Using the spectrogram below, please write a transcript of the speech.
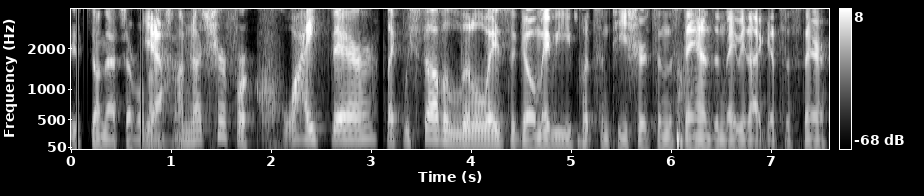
it's done that several yeah, times. Yeah, I'm not sure if we're quite there. Like we still have a little ways to go. Maybe you put some T-shirts in the stands, and maybe that gets us there.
